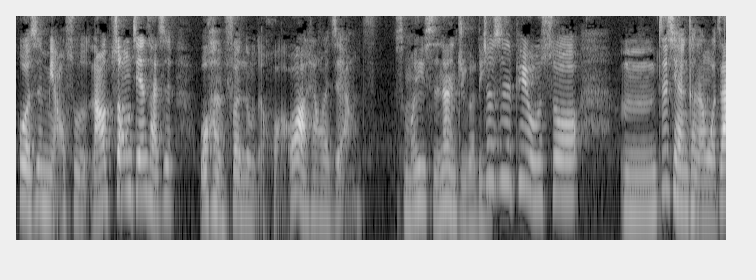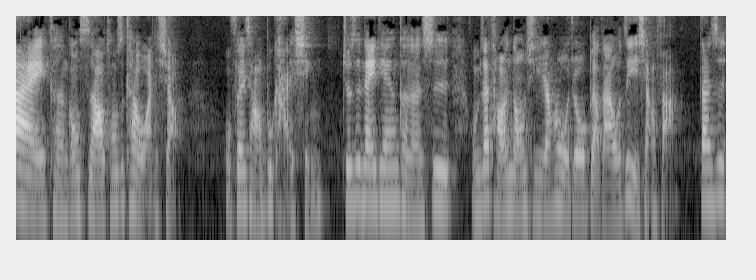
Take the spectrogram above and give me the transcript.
或者是描述，然后中间才是我很愤怒的话，我好像会这样子。什么意思？那你举个例子。就是譬如说，嗯，之前可能我在可能公司啊，同事开我玩笑，我非常的不开心。就是那一天，可能是我们在讨论东西，然后我就表达我自己的想法，但是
